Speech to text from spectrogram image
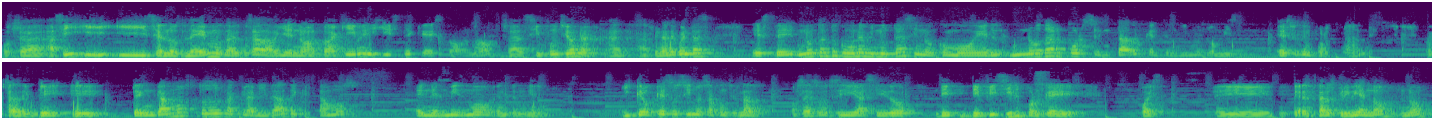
o sea, así, y, se los leemos la vez pasada, oye, no, tú aquí me dijiste que esto, ¿no? O sea, sí funciona, a, final de cuentas, este, no tanto como una minuta, sino como el no dar por sentado que entendimos lo mismo, eso es importante. O sea, de que eh, tengamos todos la claridad de que estamos en el mismo entendido. Y creo que eso sí nos ha funcionado. O sea, eso sí ha sido difícil porque, pues, eh, estar escribiendo, ¿no?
